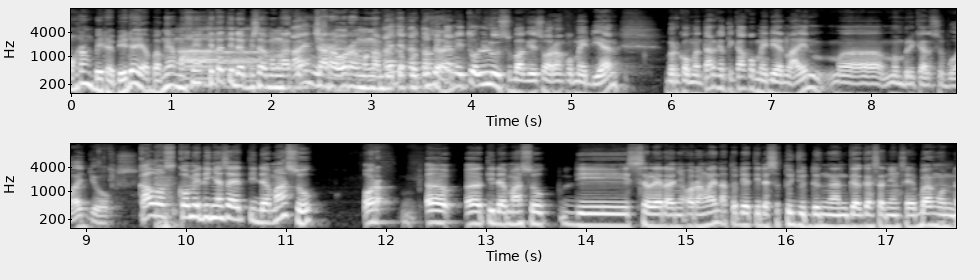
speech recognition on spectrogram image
orang beda-beda ya bang ya. Maksudnya kita tidak bisa mengatur Makanya- cara orang mengambil makanya kan, keputusan. Tapi kan itu lu sebagai seorang komedian berkomentar ketika komedian lain me- memberikan sebuah jokes. Kalau komedinya saya tidak masuk, orang eh, eh, tidak masuk di seleranya orang lain atau dia tidak setuju dengan gagasan yang saya bangun.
